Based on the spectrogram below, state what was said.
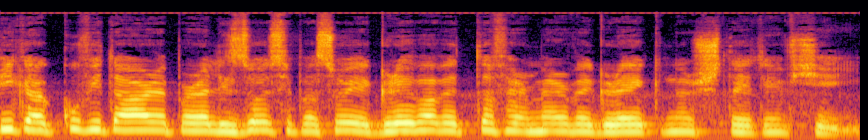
pika kufitare paralizohet si pasojë e grevave të fermerëve grekë në shtetin fqinj.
